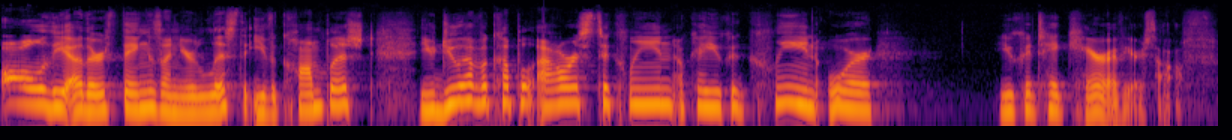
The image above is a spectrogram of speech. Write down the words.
all of the other things on your list that you've accomplished, you do have a couple hours to clean. Okay, you could clean or you could take care of yourself.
